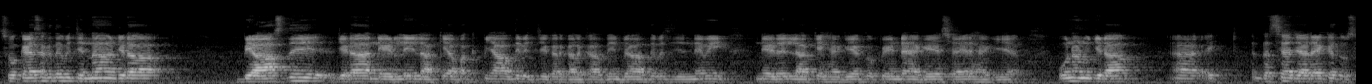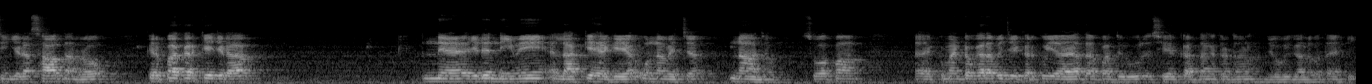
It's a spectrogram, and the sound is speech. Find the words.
ਸੋ ਕਹਿ ਸਕਦੇ ਵੀ ਜਿੰਨਾ ਜਿਹੜਾ ਬਿਆਸ ਦੇ ਜਿਹੜਾ ਨੇੜਲੇ ਇਲਾਕੇ, ਆਪਾਂ ਪੰਜਾਬ ਦੇ ਵਿੱਚ ਜੇਕਰ ਗੱਲ ਕਰਦੇ ਹਾਂ, ਬਿਆਸ ਦੇ ਵਿੱਚ ਜਿੰਨੇ ਵੀ ਨੇੜਲੇ ਇਲਾਕੇ ਹੈਗੇ ਆ, ਕੋਈ ਪਿੰਡ ਹੈਗੇ ਆ, ਸ਼ਹਿਰ ਹੈਗੇ ਆ, ਉਹਨਾਂ ਨੂੰ ਜਿਹੜਾ ਦੱਸਿਆ ਜਾ ਰਿਹਾ ਕਿ ਤੁਸੀਂ ਜਿਹੜਾ ਸਾਵਧਾਨ ਰਹੋ। ਕਿਰਪਾ ਕਰਕੇ ਜਿਹੜਾ ਨ- ਜਿਹੜੇ ਨੀਵੇਂ ਇਲਾਕੇ ਹੈਗੇ ਆ, ਉਹਨਾਂ ਵਿੱਚ ਨਾ ਜਾਓ। ਸੋ ਆਪਾਂ ਕਮੈਂਟ ਵਗੈਰਾ ਵੀ ਜੇਕਰ ਕੋਈ ਆਇਆ ਤਾਂ ਆਪਾਂ ਜ਼ਰੂਰ ਸ਼ੇਅਰ ਕਰ ਦਾਂਗੇ ਤੁਹਾਡੇ ਨਾਲ, ਜੋ ਵੀ ਗੱਲਬਾਤ ਹੈਗੀ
